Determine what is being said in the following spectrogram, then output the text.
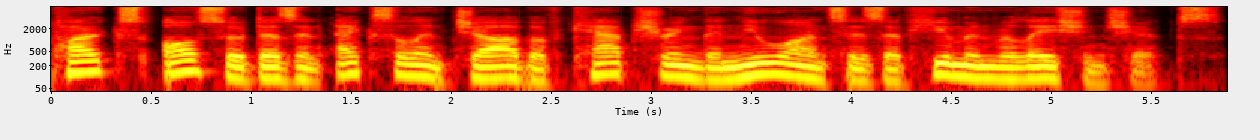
Parks also does an excellent job of capturing the nuances of human relationships.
